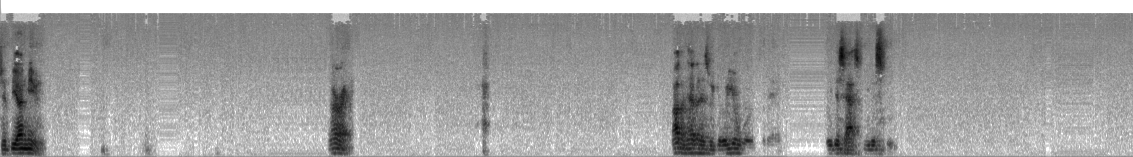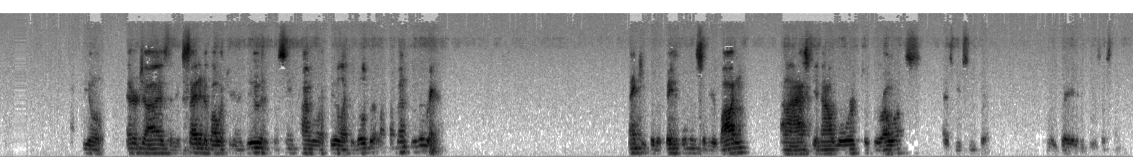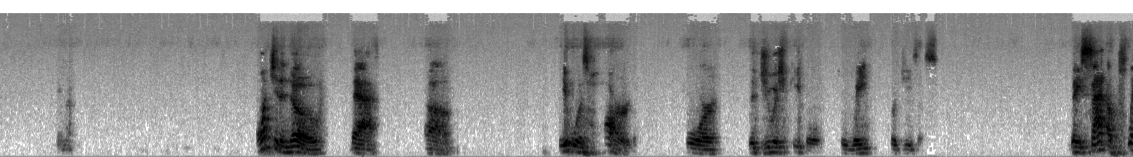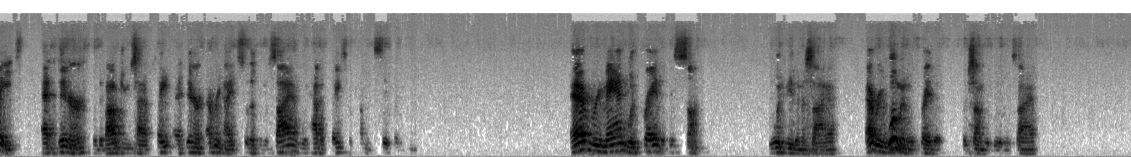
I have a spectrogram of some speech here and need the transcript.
Should be unmuted. All right. Father in heaven, as we go to your word today, we just ask you to speak. I feel energized and excited about what you're going to do, and at the same time, where I feel like a little bit like I've been through the wringer. Thank you for the faithfulness of your body. And I ask you now, Lord, to grow us as you see fit. We pray it in Jesus' name. Amen. I want you to know that um, it was hard for the Jewish people to wait for Jesus. They sat a plate at dinner, the devout Jews sat a plate at dinner every night so that the Messiah would have a place to come and sit and. Every man would pray that his son would be the Messiah. Every woman would pray that her son would be the Messiah.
